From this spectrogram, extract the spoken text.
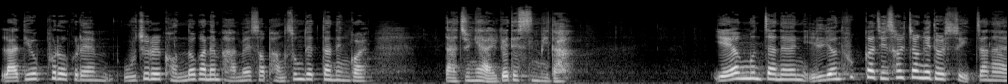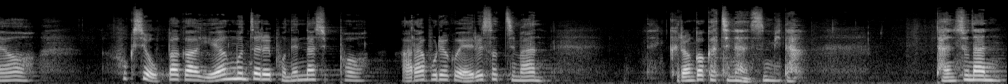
라디오 프로그램 우주를 건너가는 밤에서 방송됐다는 걸 나중에 알게 됐습니다. 예약 문자는 1년 후까지 설정해 둘 수 있잖아요. 혹시 오빠가 예약 문자를 보냈나 싶어 알아보려고 애를 썼지만 그런 것 같지는 않습니다. 단순한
